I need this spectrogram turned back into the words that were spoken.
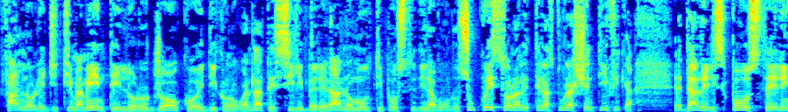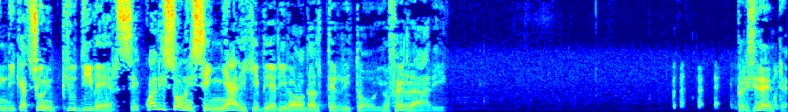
fanno legittimamente il loro gioco e dicono guardate si libereranno molti posti di lavoro. Su questo la letteratura scientifica eh, dà le risposte e le indicazioni più diverse. Quali sono i segnali che vi arrivano dal territorio? Ferrari. Presidente.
